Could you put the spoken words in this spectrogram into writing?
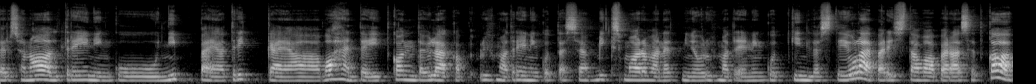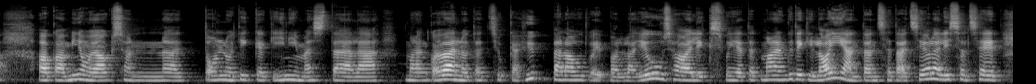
personaaltreeningu nippe ja trikke ja vahendeid kanda üle ka rühmatreeningutesse. miks ma arvan, et minu rühmatreeningud kindlasti ei ole päris tavapärased ka, aga minu jaoks on olnud ikkagi inimestele, ma olen ka öelnud, et sihuke hüppelaud võib olla jõusaaliks või et, et ma olen kuidagi laiendanud seda, et see ei ole lihtsalt see, et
